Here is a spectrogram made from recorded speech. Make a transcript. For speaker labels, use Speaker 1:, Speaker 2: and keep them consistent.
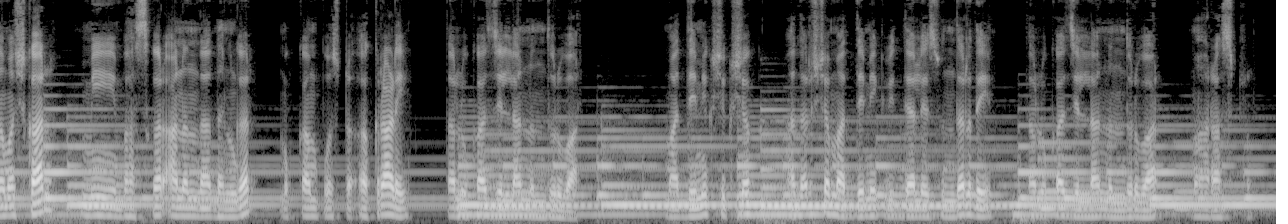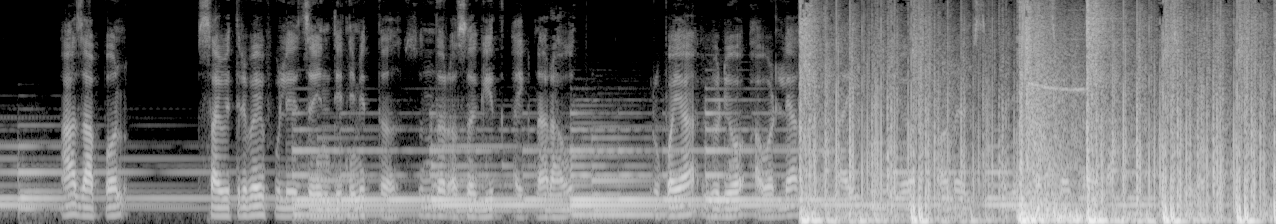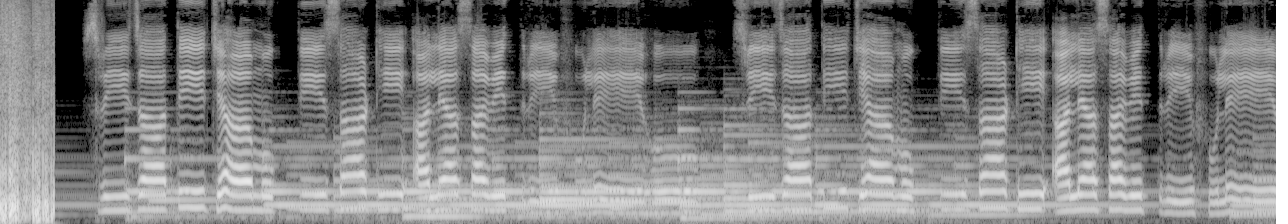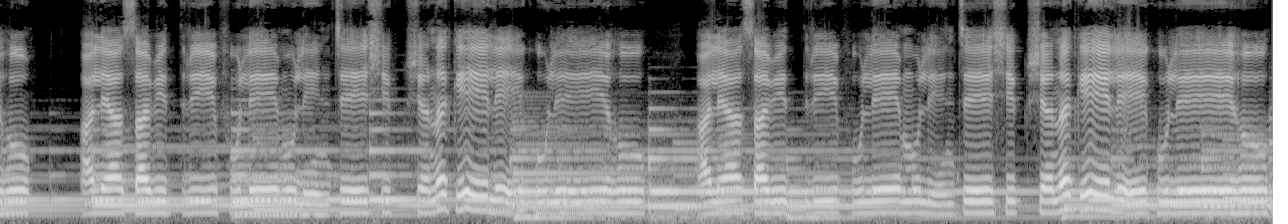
Speaker 1: नमस्कार मी भास्कर आनंदा धनगर मुक्काम पोस्ट अकराळे तालुका जिल्हा नंदुरबार. माध्यमिक शिक्षक आदर्श माध्यमिक विद्यालय सुंदरदे तालुका जिल्हा नंदुरबार महाराष्ट्र. आज आपण सावित्रीबाई फुले जयंतीनिमित्त सुंदर असं गीत ऐकणार आहोत. कृपया व्हिडिओ आवडल्यास लाईक शेअर कॉमेंट्स श्री जातीच्या मुक्तीसाठी आल्या सावित्री फुले हो. श्री जातीच्या मुक्तीसाठी आल्या सावित्री फुले हो. आल्या सावित्री फुले मुलींचे शिक्षण केले खुले हो. आल्या सावित्री फुले मुलींचे शिक्षण केले खुले हो.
